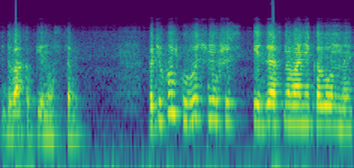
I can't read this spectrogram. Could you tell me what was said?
два копьеносца. Потихоньку высунувшись из-за основания колонны,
